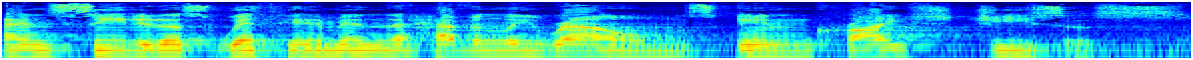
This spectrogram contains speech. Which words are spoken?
and seated us with him in the heavenly realms in Christ Jesus.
